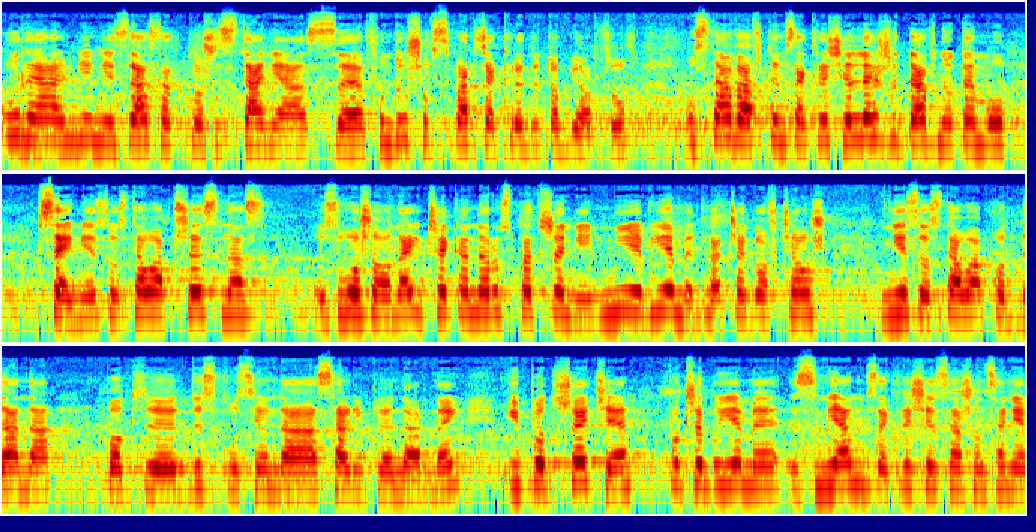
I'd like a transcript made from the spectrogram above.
urealnienie zasad korzystania z Funduszu Wsparcia Kredytobiorców. Ustawa w tym zakresie leży dawno temu w Sejmie, została przez nas złożona i czeka na rozpatrzenie. Nie wiemy, dlaczego wciąż nie została poddana pod e, dyskusję na sali plenarnej. I po trzecie, potrzebujemy zmian w zakresie zarządzania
